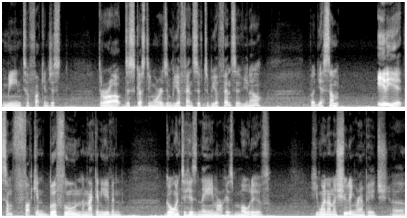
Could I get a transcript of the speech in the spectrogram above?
mean to fucking just throw out disgusting words and be offensive to be offensive, you know. But yeah, some idiot, some fucking buffoon. I'm not gonna even go into his name or his motive. He went on a shooting rampage. Uh,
